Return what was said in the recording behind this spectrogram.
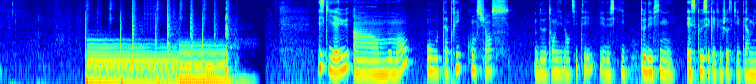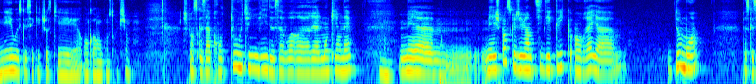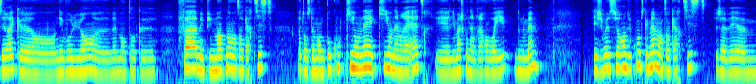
Est-ce qu'il y a eu un moment où tu as pris conscience de ton identité et de ce qui te définit? Est-ce que c'est quelque chose qui est terminé ou est-ce que c'est quelque chose qui est encore en construction? Je pense que ça prend toute une vie de savoir euh, réellement qui on est. Mais, euh, mais je pense que j'ai eu un petit déclic en vrai il y a deux mois. Parce que c'est vrai qu'en évoluant, euh, même en tant que femme et puis maintenant en tant qu'artiste, en fait on se demande beaucoup qui on est, qui on aimerait être et l'image qu'on aimerait renvoyer de nous-mêmes. Et je me suis rendu compte que même en tant qu'artiste, j'avais euh,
